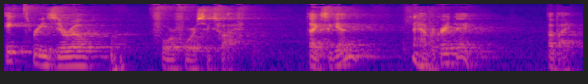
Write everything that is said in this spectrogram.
902-830-4465. Thanks again and have a great day. Bye-bye.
